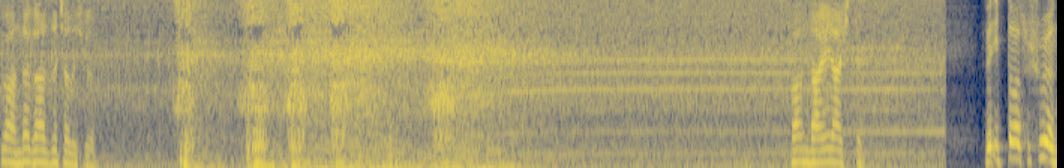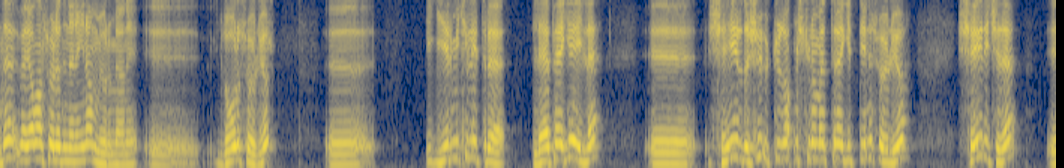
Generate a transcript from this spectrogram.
Şu anda gazda çalışıyor. Fan dahil açtı. Ve iddiası şu yönde ve yalan söylediğine inanmıyorum yani e, doğru söylüyor. E, 22 litre LPG ile e, şehir dışı 360 kilometre gittiğini söylüyor. Şehir içi de e,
